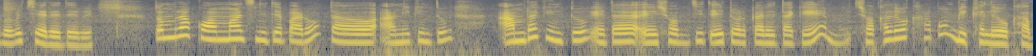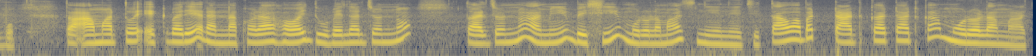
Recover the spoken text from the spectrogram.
এভাবে ছেড়ে দেবে। তোমরা কম মাছ নিতে পারো তা আমি কিন্তু, আমরা কিন্তু এটা, এই সবজিতে এই তরকারিটাকে সকালেও খাব, বিকেলেও খাব। তো আমার তো একবারে রান্না করা হয় দুবেলার জন্য, তার জন্য আমি বেশি মোরলা মাছ নিয়ে নিয়েছি। তাও আবার টাটকা টাটকা মোরলা মাছ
